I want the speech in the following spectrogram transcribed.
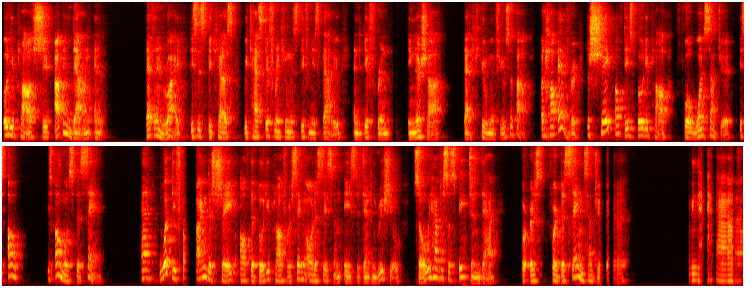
Bode plots shift up and down and left and right, this is because we test different human stiffness value and the different inertia that human feels about. But however, the shape of this Bode plot for one subject is, all, is almost the same. And what defines the shape of the Bode plot for second order system is the damping ratio. So we have the suspicion that for us, for the same subject, we have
